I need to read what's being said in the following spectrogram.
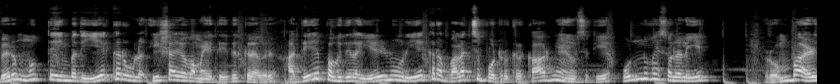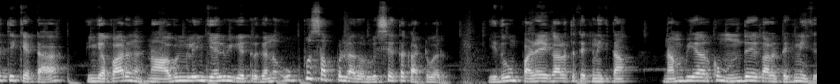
வெறும் நூற்றி ஐம்பது ஏக்கர் உள்ள ஈஷா யோகா மையத்தை எதிர்க்கிறவர் அதே பகுதியில் எழுநூறு ஏக்கரை வளர்ச்சி போட்டிருக்கிற கார்னியா யூனிவர்சிட்டியை ஒன்றுமே சொல்லலையே. ரொம்ப அழுத்தி கேட்டா இங்க பாருங்க நான் அவங்களையும் கேள்வி கேட்டிருக்கேன்னு உப்பு சப்பு இல்லாத ஒரு விஷயத்த காட்டுவார். இதுவும் பழைய காலத்து டெக்னிக் தான். நம்பியாருக்கும் முந்தைய கால டெக்னிக்.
